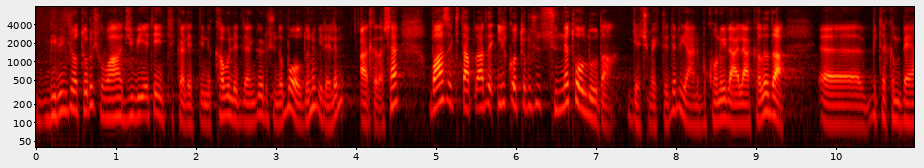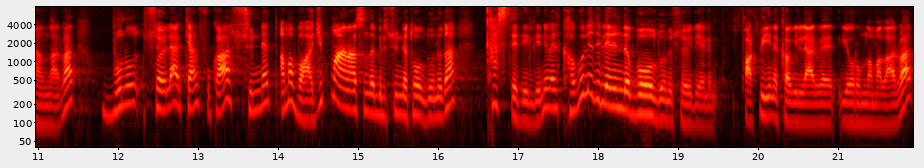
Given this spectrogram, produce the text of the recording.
birinci oturuş vacibiyete intikal ettiğini kabul edilen görüşünde bu olduğunu bilelim arkadaşlar. Bazı kitaplarda ilk oturuşun sünnet olduğu da geçmektedir. Yani bu konuyla alakalı da e, bir takım beyanlar var. Bunu söylerken fukaha sünnet ama vacip manasında bir sünnet olduğunu da kastedildiğini ve kabul edilenin de bu olduğunu söyleyelim. Farklı yine kaviller ve yorumlamalar var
